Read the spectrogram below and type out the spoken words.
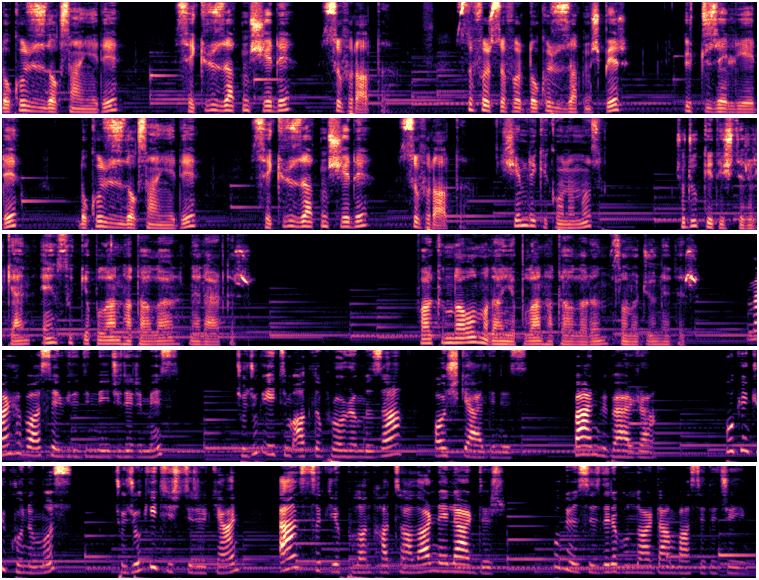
997 867 06 00961 357 997 867 06 Şimdiki konumuz çocuk yetiştirirken en sık yapılan hatalar nelerdir? Farkında olmadan yapılan hataların sonucu nedir? Merhaba sevgili dinleyicilerimiz. Çocuk Eğitim adlı programımıza hoş geldiniz. Ben Müberra. Bugünkü konumuz çocuk yetiştirirken en sık yapılan hatalar nelerdir? Bugün sizlere bunlardan bahsedeceğim.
